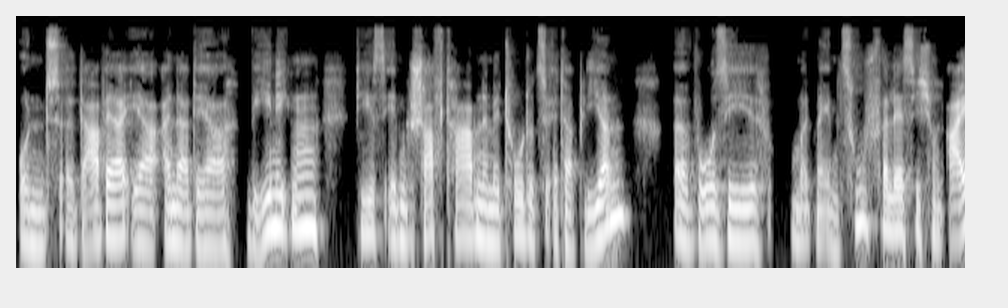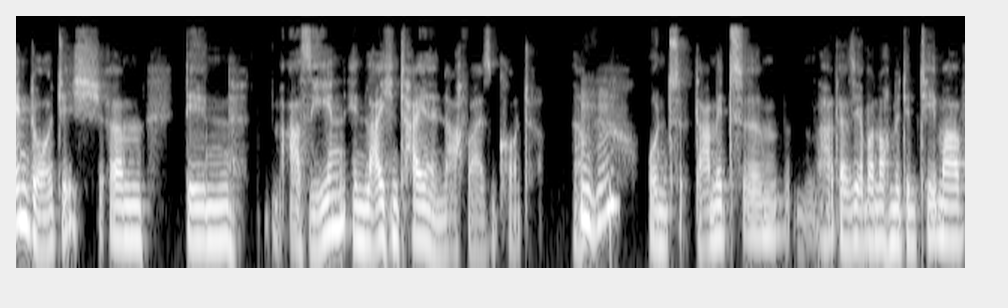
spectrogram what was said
Und äh, da wäre er einer der wenigen, die es eben geschafft haben, eine Methode zu etablieren, äh, wo sie man eben zuverlässig und eindeutig ähm, den Arsen in Leichenteilen nachweisen konnte. Ja. Mhm. Und damit ähm, hat er sich aber noch mit dem Thema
